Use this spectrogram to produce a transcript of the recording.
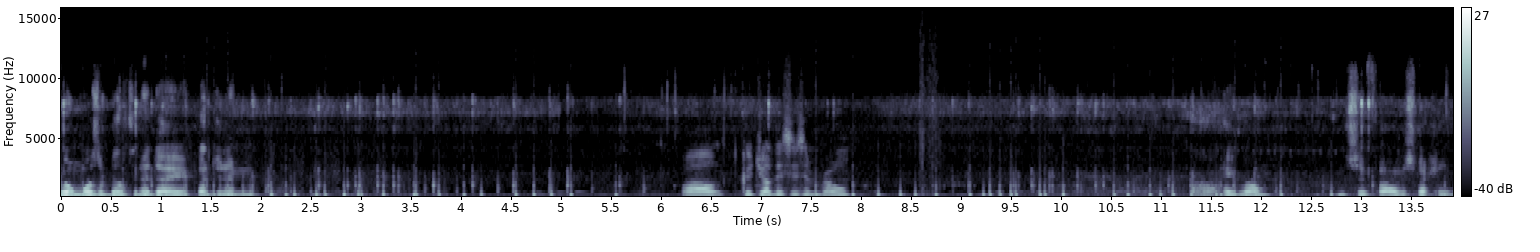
Rome wasn't built in a day, Benjamin. Well, good job this isn't Rome. Oh, I hate Rome. In Civ 5 especially.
